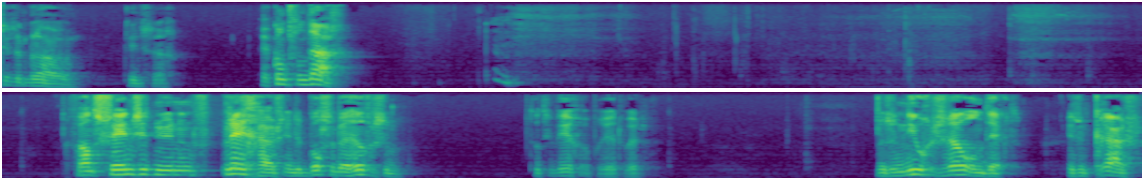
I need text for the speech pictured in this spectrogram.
Pieter de Blauwe, dinsdag. Hij komt vandaag. Frans Veen zit nu in een verpleeghuis in de bossen bij Hilversum. Tot hij weer geopereerd wordt. Er is een nieuw gezwel ontdekt. In zijn kruis.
